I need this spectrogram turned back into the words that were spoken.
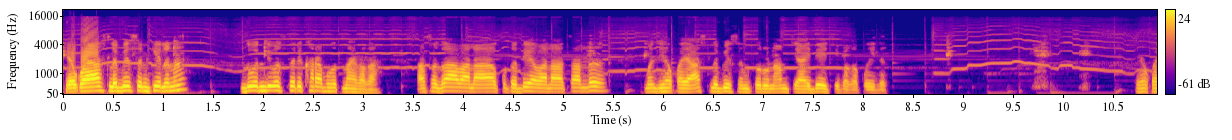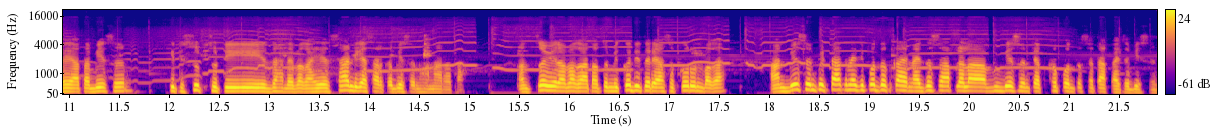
हे काय असलं बेसन केलं ना दोन दिवस तरी खराब होत नाही बघा. असं गावाला कुठं देवाला चाललं म्हणजे हे काय असलं बेसन करून आमची आई द्यायची बघा पहिलं. हे काय आता बेसन किती सुटसुटी झालं बघा हे सांडग्यासारखं बेसन होणार आता. आणि चवीला बघा आता तुम्ही कधीतरी असं करून बघा. आणि बेसन पीठ टाकण्याची पद्धत काय नाही जसं आपल्याला बेसन त्यात खपन तसं टाकायचं बेसन.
